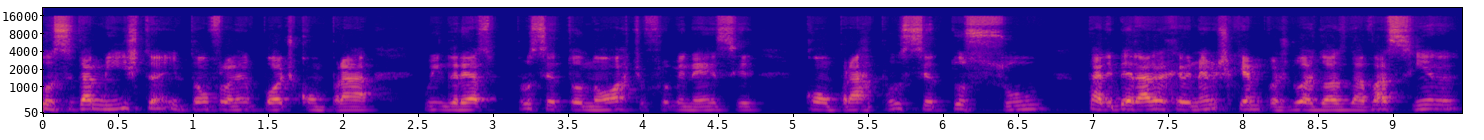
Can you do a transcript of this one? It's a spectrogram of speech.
torcida mista, então o Flamengo pode comprar o ingresso para o setor norte, o Fluminense comprar para o setor sul. Está liberado aquele mesmo esquema com as duas doses da vacina.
